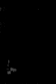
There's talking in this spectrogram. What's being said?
sacrifice.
